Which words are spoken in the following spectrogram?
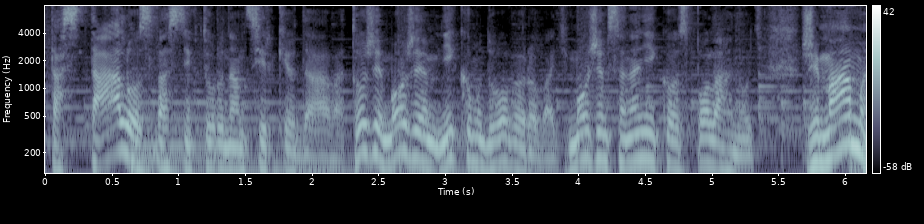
tá stálosť, vlastne, ktorú nám církev dáva. To, že môžem niekomu dôverovať, môžem sa na niekoho spolahnúť, že mám,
